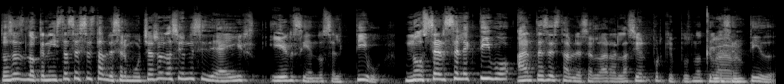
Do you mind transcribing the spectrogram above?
Entonces, lo que necesitas es establecer muchas relaciones y de ahí ir, ir siendo selectivo. No ser selectivo antes de establecer la relación, porque pues no tiene Claro. sentido.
